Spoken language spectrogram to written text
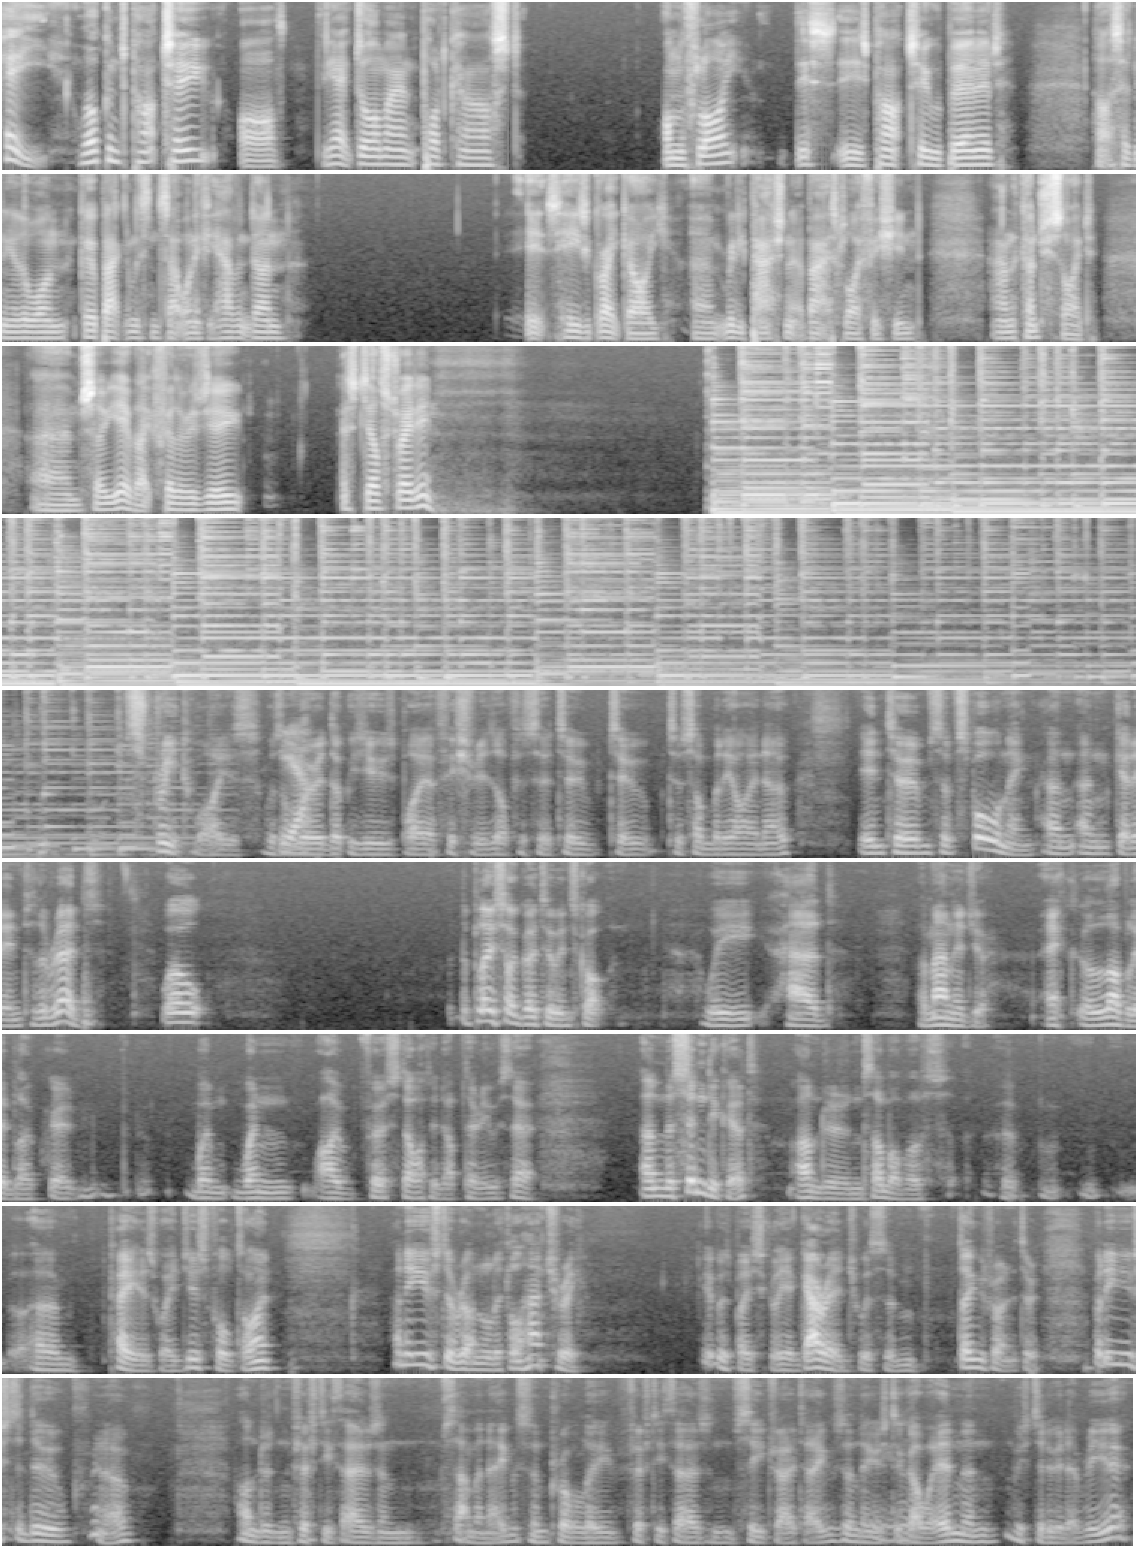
Hey, welcome to part two of the Outdoor Man podcast on the fly. This is part two with Bernard. Like I said in the other one, go back and listen to that one if you haven't done. It's he's a great guy, um, really passionate about his fly fishing and the countryside. Um, so yeah, without further ado, let's delve straight in. Word that was used by a fisheries officer to, to, to somebody I know in terms of spawning and, and getting to the reds. Well, the place I go to in Scotland, we had a manager, a lovely bloke. uh, When when I first started up there, he was there, and the syndicate, hundred and some of us, uh, um, pay his wages full time, and he used to run a little hatchery. It was basically a garage with some things running through, it. but he used to do you know, hundred and fifty thousand salmon eggs and probably fifty thousand sea trout eggs, and they used to go in, and we used to do it every year,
